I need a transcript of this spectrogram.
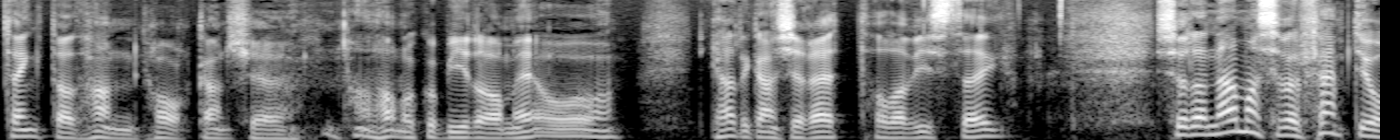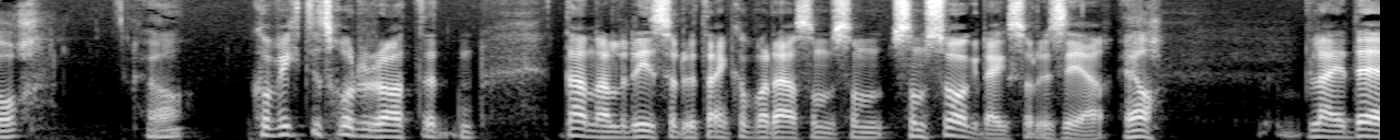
tenkte at han har kanskje han har noe å bidra med, og de hadde kanskje rett, har det vist seg. Så det nærmer seg vel 50 år. Ja. Hvor viktig tror du da at den eller de som du tenker på der, som, som, som så deg, som du sier, ja. ble det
